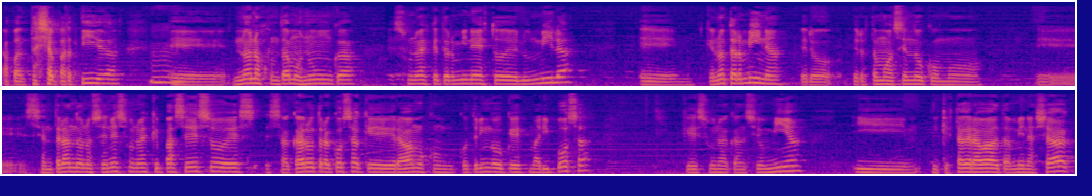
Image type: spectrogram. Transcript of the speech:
a pantalla partida. Eh, no nos juntamos nunca. Es una vez que termine esto de Ludmila, que no termina, pero, pero estamos haciendo como centrándonos en eso. Una vez que pase eso, es sacar otra cosa que grabamos con Cotringo, que es Mariposa, que es una canción mía y, que está grabada también allá,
